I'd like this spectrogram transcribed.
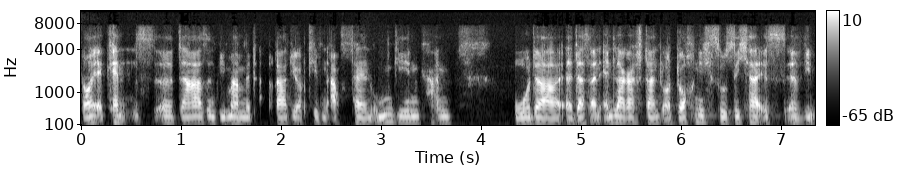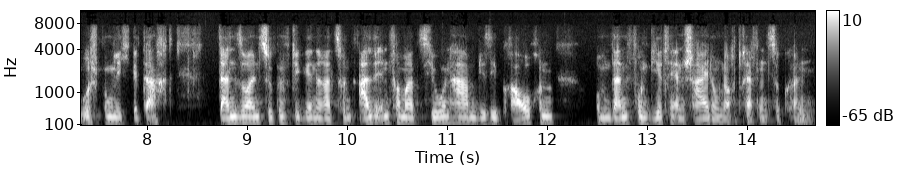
neue Erkenntnis äh, da sind, wie man mit radioaktiven Abfällen umgehen kann oder äh, dass ein Endlagerstandort doch nicht so sicher ist, äh, wie ursprünglich gedacht dann sollen zukünftige Generationen alle Informationen haben, die sie brauchen, um dann fundierte Entscheidungen noch treffen zu können.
